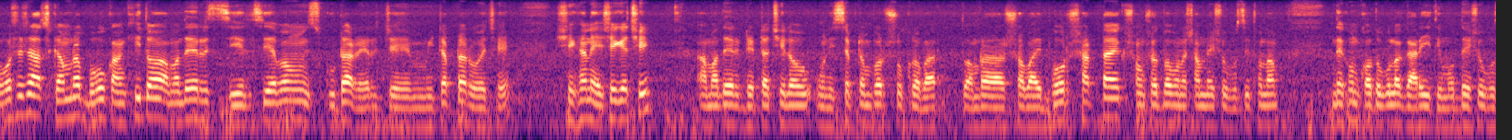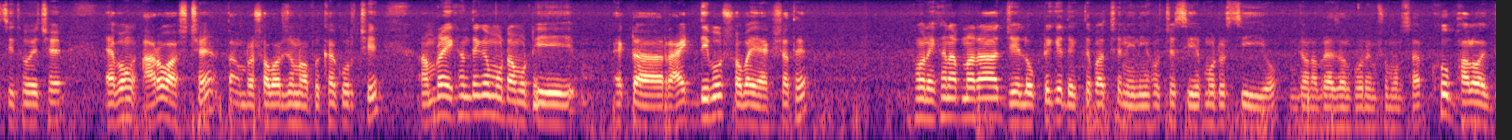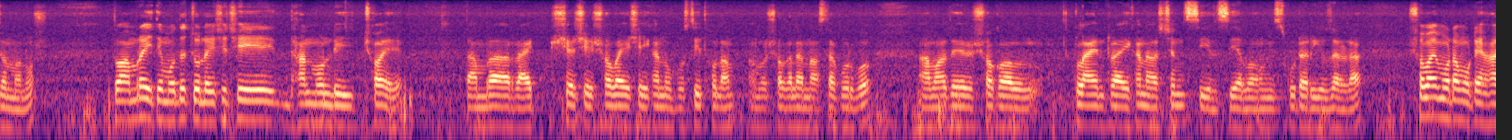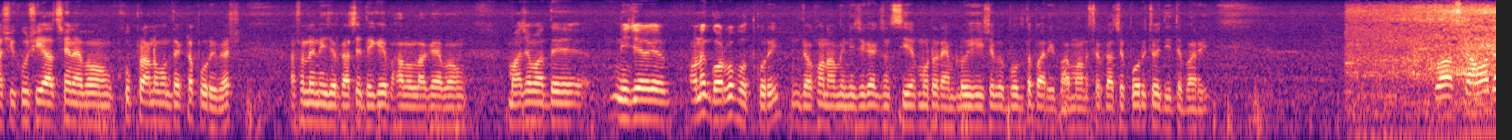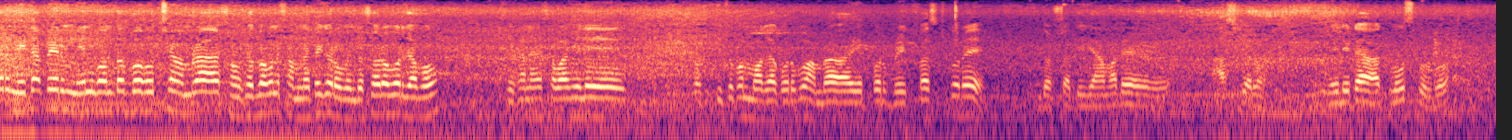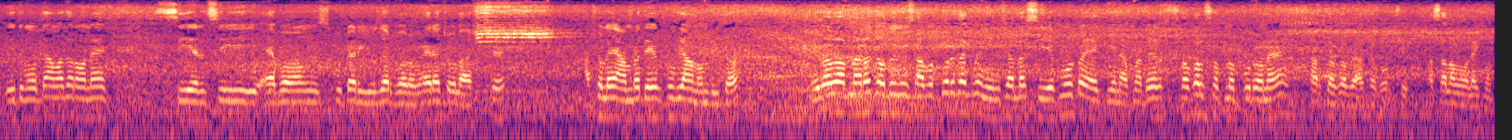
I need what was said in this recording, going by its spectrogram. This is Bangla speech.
অবশেষে আজকে আমরা বহু কাঙ্ক্ষিত আমাদের সিএলসি এবং স্কুটারের যে মিট আপটা রয়েছে, সেখানে এসে গেছি। আমাদের ডেটটা ছিল উনিশ সেপ্টেম্বর শুক্রবার। তো আমরা সবাই ভোর সাতটায় সংসদ ভবনের সামনে এসে উপস্থিত হলাম। দেখুন, কতগুলো গাড়ি ইতিমধ্যে এসে উপস্থিত হয়েছে এবং আরও আসছে। তা আমরা সবার জন্য অপেক্ষা করছি। আমরা এখান থেকে মোটামুটি একটা রাইড দিব সবাই একসাথে। এখন এখানে আপনারা যে লোকটিকে দেখতে পাচ্ছেন, ইনি হচ্ছে সিএফ মোটর সিইও জনাব রেজাল করিম সুমন স্যার। খুব ভালো একজন মানুষ। তো আমরা ইতিমধ্যে চলে এসেছি ধানমন্ডি ছয়ে। তা আমরা রাইড শেষে সবাই এসে এখানে উপস্থিত হলাম। আমরা সকালে নাস্তা করব। আমাদের সকল ক্লায়েন্টরা এখানে আসছেন সিএলসি এবং স্কুটার ইউজাররা সবাই মোটামুটি হাসি খুশি আছেন এবং খুব প্রাণবন্ত একটা পরিবেশ। আসলে নিজের কাছে দেখে ভালো লাগে এবং মাঝে মাঝে নিজের অনেক গর্ববোধ করি, যখন আমি নিজেকে একজন সিএফ মোটর এমপ্লয়ি হিসেবে বলতে পারি বা মানুষের কাছে পরিচয় দিতে পারি। তো আজকে আমাদের মিট আপের মেন গন্তব্য হচ্ছে আমরা সংসদ ভবনের সামনে থেকে রবীন্দ্র সরোবর যাব। সেখানে সবাই মিলে কিছুক্ষণ মজা করব। আমরা এরপর ব্রেকফাস্ট করে দশটার দিকে আমাদের আজকের রেলিটা ক্লোজ করব। ইতিমধ্যে আমাদের অনেক সিএলসি এবং স্কুটার ইউজার বড় ভাইরা চলে আসছে। আসলে আমরা দেখে খুবই আনন্দিত। এভাবে আপনারা যতদিন সাপোর্ট করে থাকবেন ইনশাল্লাহ সিএফ মোটো একদিন আপনাদের সকল স্বপ্ন পূরণে সার্থক হবে, আশা করছি। আসসালামু আলাইকুম।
